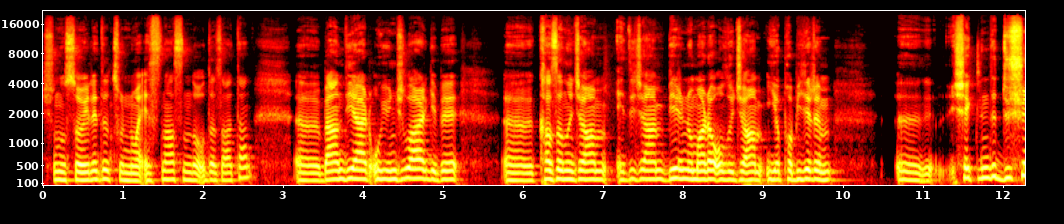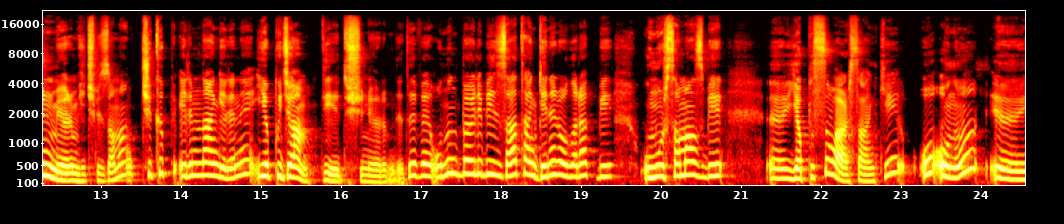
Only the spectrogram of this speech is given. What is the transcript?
şunu söyledi turnuva esnasında o da zaten e, ben diğer oyuncular gibi e, kazanacağım, edeceğim, bir numara olacağım, yapabilirim e, şeklinde düşünmüyorum hiçbir zaman. Çıkıp elimden geleni yapacağım diye düşünüyorum dedi ve onun böyle bir zaten genel olarak bir umursamaz bir e, yapısı var sanki. O onu e,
